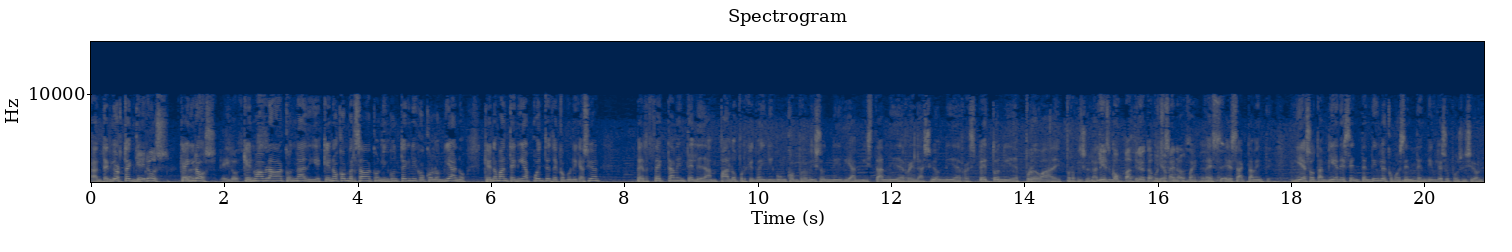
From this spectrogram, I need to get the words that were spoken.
anterior técnico, Queiroz. Queiroz, Ah, Queiroz. que no hablaba con nadie, que no conversaba con ningún técnico colombiano, que no mantenía puentes de comunicación. Perfectamente le dan palo porque no hay ningún compromiso ni de amistad, ni de relación, ni de respeto, ni de prueba de profesionalismo. Y es compatriota, Y mucho es menos. bueno, es- exactamente. Y eso también es entendible como es entendible su posición.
